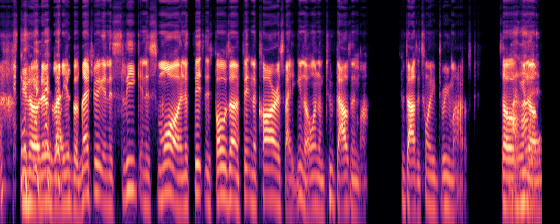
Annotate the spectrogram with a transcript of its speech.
you know, there's like it's electric and it's sleek and it's small and it fits. It folds up and fit in the car. It's like you know one of them 2000 models, 2023 models. So you know. It.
